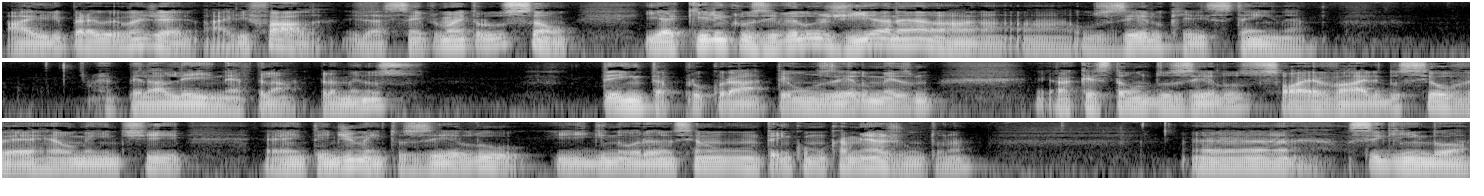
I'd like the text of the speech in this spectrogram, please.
aí ele prega o evangelho. Aí ele fala, ele dá sempre uma introdução. E aqui ele inclusive elogia né, a, a, o zelo que eles têm, né? Pela lei, né? Pela, pelo menos tenta procurar ter um zelo mesmo. A questão do zelo só é válido se houver realmente é, entendimento. Zelo e ignorância não, não tem como caminhar junto, né? É, seguindo, ó.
